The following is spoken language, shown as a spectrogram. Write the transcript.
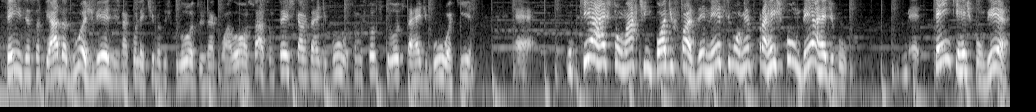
fez essa piada duas vezes na coletiva dos pilotos, né, com o Alonso. Ah, são três carros da Red Bull, somos todos pilotos da Red Bull aqui. É, o que a Aston Martin pode fazer nesse momento para responder à Red Bull? É, tem que responder,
